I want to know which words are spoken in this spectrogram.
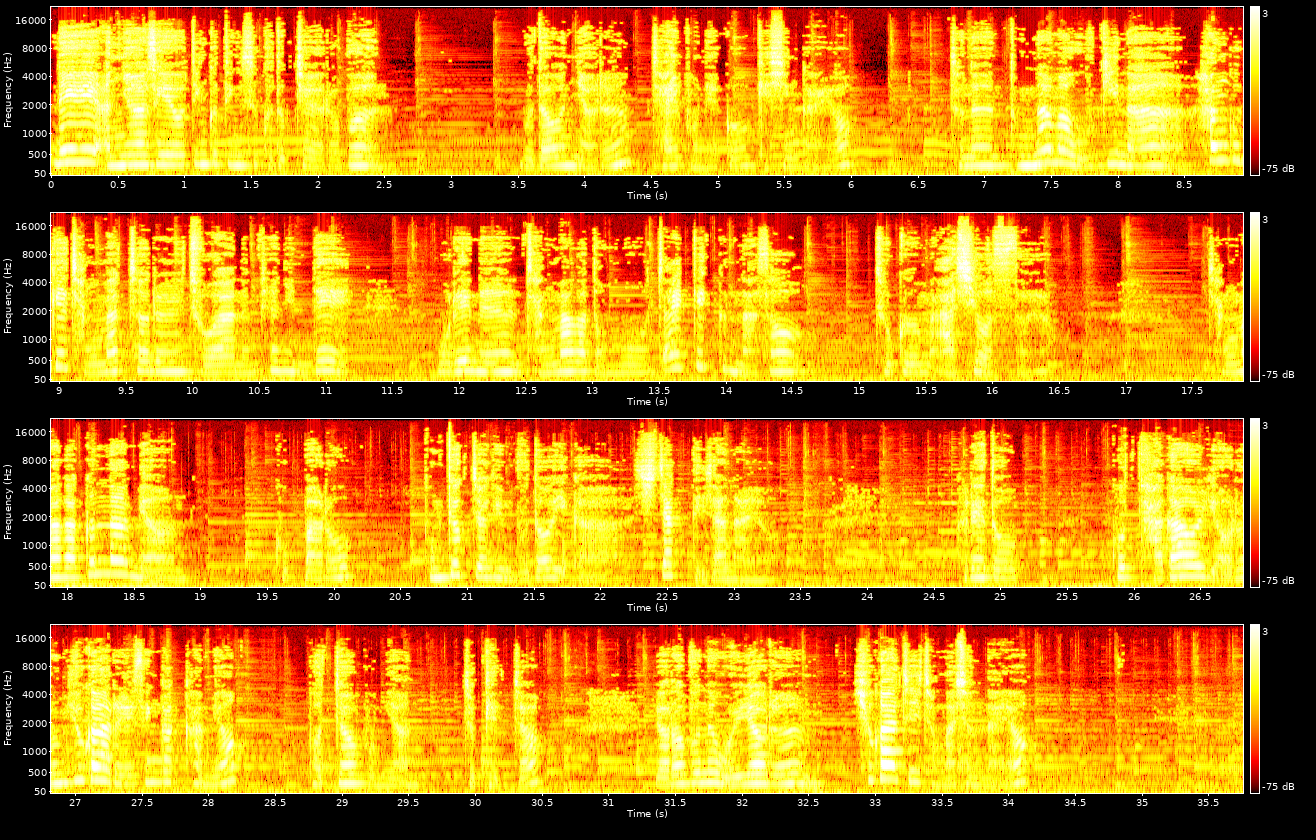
네, 안녕하세요. 띵크띵스 구독자 여러분. 무더운 여름 잘 보내고 계신가요? 저는 동남아 우기나 한국의 장마철을 좋아하는 편인데 올해는 장마가 너무 짧게 끝나서 조금 아쉬웠어요. 장마가 끝나면 곧바로 본격적인 무더위가 시작되잖아요. 그래도 곧 다가올 여름 휴가를 생각하며 버텨보면 좋겠죠? 여러분은 올여름 휴가지 정하셨나요?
